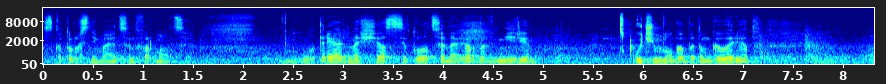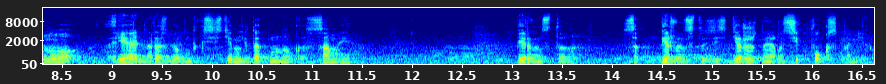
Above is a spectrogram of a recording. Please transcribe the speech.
с которых снимается информация. Вот. Реально сейчас ситуация, наверное, в мире очень много об этом говорят, но реально развернутых систем не так много. Самый первенство, первенство здесь держит, наверное, Sigfox по миру.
